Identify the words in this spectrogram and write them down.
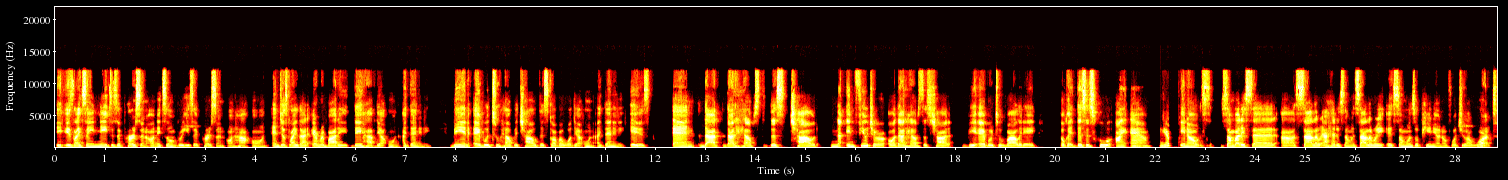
it is like saying Nate is a person on its own, Bree is a person on her own. And just like that, everybody, they have their own identity. being able to help a child discover what their own identity is and that that helps this child in future or that helps this child be able to validate okay this is who i am yep you know somebody said uh salary i had someone salary is someone's opinion of what you are worth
